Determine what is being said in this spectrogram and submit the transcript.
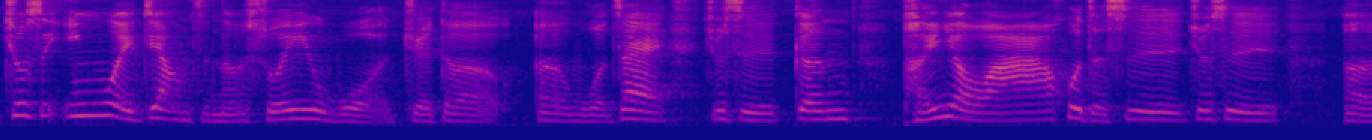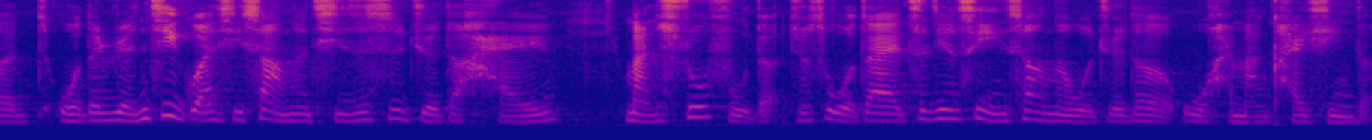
就是因为这样子呢，所以我觉得呃，我在就是跟朋友啊，或者是就是呃我的人际关系上呢，其实是觉得还。蛮舒服的，就是我在这件事情上呢，我觉得我还蛮开心的。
